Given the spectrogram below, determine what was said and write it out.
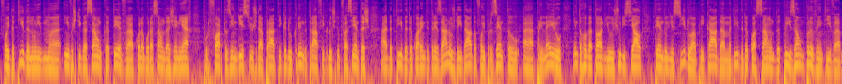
foi detida numa investigação que teve a colaboração da GNR por fortes indícios da prática do crime de tráfico de estupefacientes. A detida de 43 anos de idade foi presente a primeiro interrogatório judicial, tendo-lhe sido aplicada a medida de equação de prisão preventiva.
